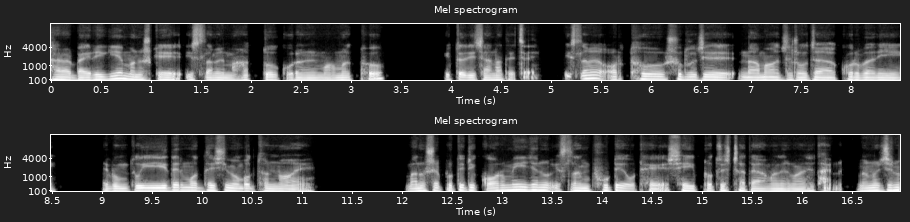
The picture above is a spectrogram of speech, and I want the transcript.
ধারার বাইরে গিয়ে মানুষকে ইসলামের মাহাত্ম, কোরআনের মর্মার্থ ইত্যাদি জানাতে চাই। ইসলামের অর্থ শুধু যে নামাজ, রোজা, কোরবানি এবং দুই ঈদের মধ্যে সীমাবদ্ধ নয়, মানুষের প্রতিটি কর্মেই যেন ইসলাম ফুটে ওঠে, সেই প্রচেষ্টাতে আমাদের মাঝে থাকে মানুষ যেন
